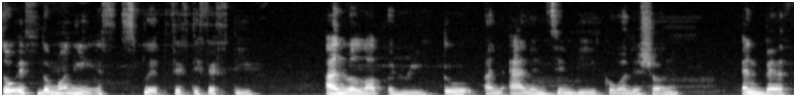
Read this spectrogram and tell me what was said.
So if the money is split 50-50, Anne will not agree to an Anne and Cindy coalition, and Beth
